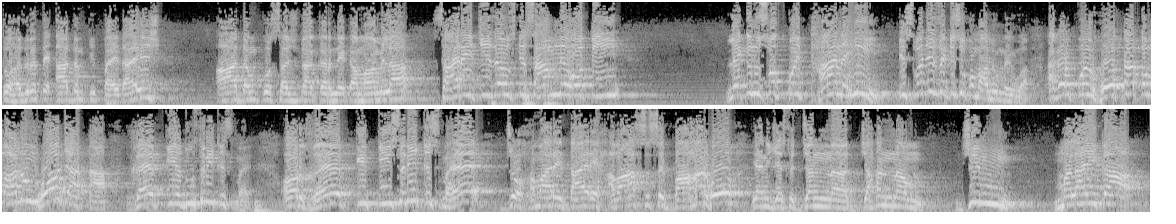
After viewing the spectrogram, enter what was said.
تو حضرت آدم کی پیدائش، آدم کو سجدہ کرنے کا معاملہ، ساری چیزیں اس کے سامنے ہوتی، لیکن اس وقت کوئی تھا نہیں، اس وجہ سے کسی کو معلوم نہیں ہوا۔ اگر کوئی ہوتا تو معلوم ہو جاتا، غیب کی یہ دوسری قسم ہے۔ اور غیب کی تیسری قسم ہے جو ہمارے دائرے حواس سے باہر ہو یعنی جیسے جنت، جہنم، جن، ملائکہ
